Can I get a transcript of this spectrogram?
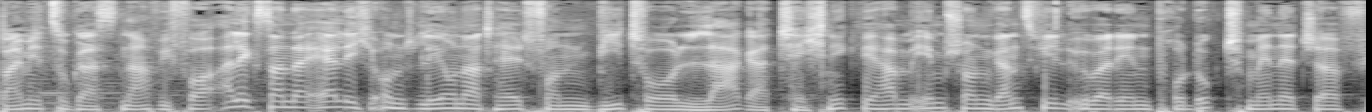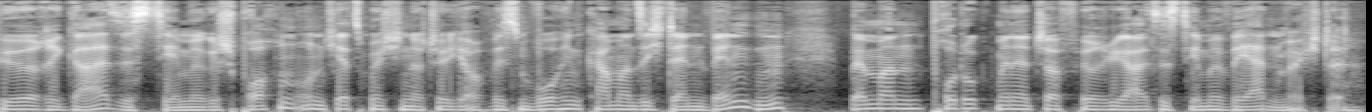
Bei mir zu Gast nach wie vor Alexander Ehrlich und Leonard Held von Bito Lagertechnik. Wir haben eben schon ganz viel über den Produktmanager für Regalsysteme gesprochen und jetzt möchte ich natürlich auch wissen, wohin kann man sich denn wenden, wenn man Produktmanager für Regalsysteme werden möchte?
